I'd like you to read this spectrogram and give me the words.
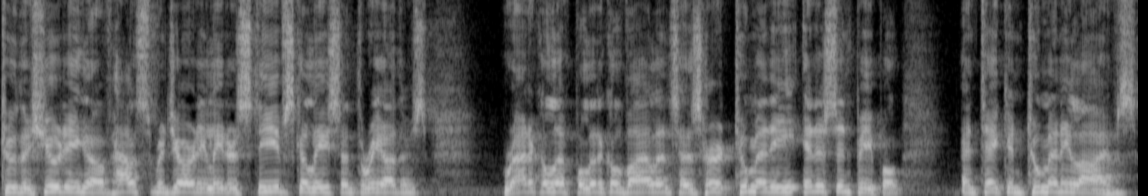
to the shooting of House Majority Leader Steve Scalise and three others. Radical left political violence has hurt too many innocent people and taken too many lives.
